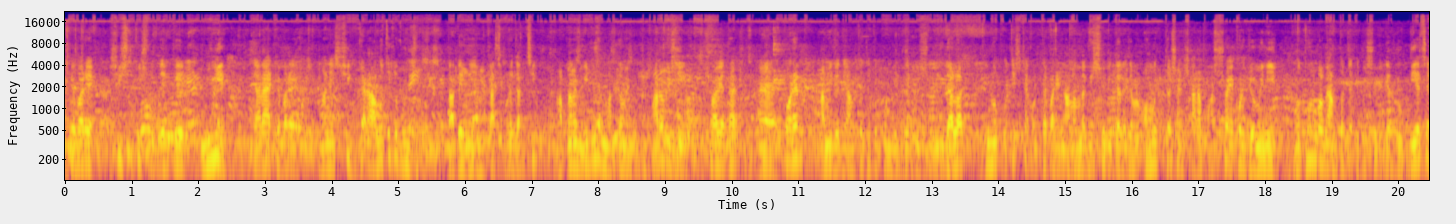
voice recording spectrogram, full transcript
একেবারে শিশু কিশোরদেরকে নিয়ে যারা একেবারে মানে শিক্ষার আলো থেকে বঞ্চিত, তাদের নিয়ে আমি কাজ করে যাচ্ছি। আপনারা মিডিয়ার মাধ্যমে আরও বেশি সহায়তা করেন। আমি যদি আন্তর্জাতিক পণ্ডিতদের বিশ্ববিদ্যালয় পুনঃ প্রতিষ্ঠা করতে পারি, নালন্দা বিশ্ববিদ্যালয়ে যেমন অমর্ত্য সেন সারা পাঁচশো একর জমি নিয়ে নতুনভাবে আন্তর্জাতিক বিশ্ববিদ্যালয় রূপ দিয়েছে,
